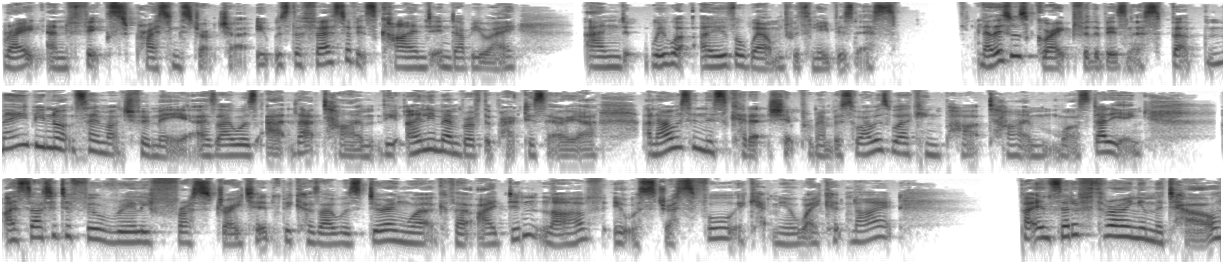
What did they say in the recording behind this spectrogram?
rate and fixed pricing structure. It was the first of its kind in WA, and we were overwhelmed with new business. Now, this was great for the business, but maybe not so much for me, as I was at that time the only member of the practice area, and I was in this cadetship, remember, so I was working part time while studying. I started to feel really frustrated because I was doing work that I didn't love, it was stressful, it kept me awake at night. But instead of throwing in the towel,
